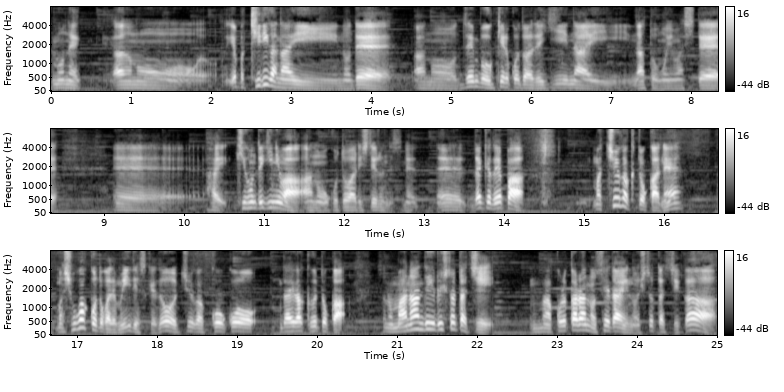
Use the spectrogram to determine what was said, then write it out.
もうね、あのー、やっぱキリがないので、あのー、全部受けることはできないなと思いまして、えー、はい、基本的にはあのお断りしてるんですね。えだけどやっぱ、まあ、中学とかね、まあ、小学校とかでもいいですけど中学高校大学とかその学んでいる人たち、まあ、これからの世代の人たちが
